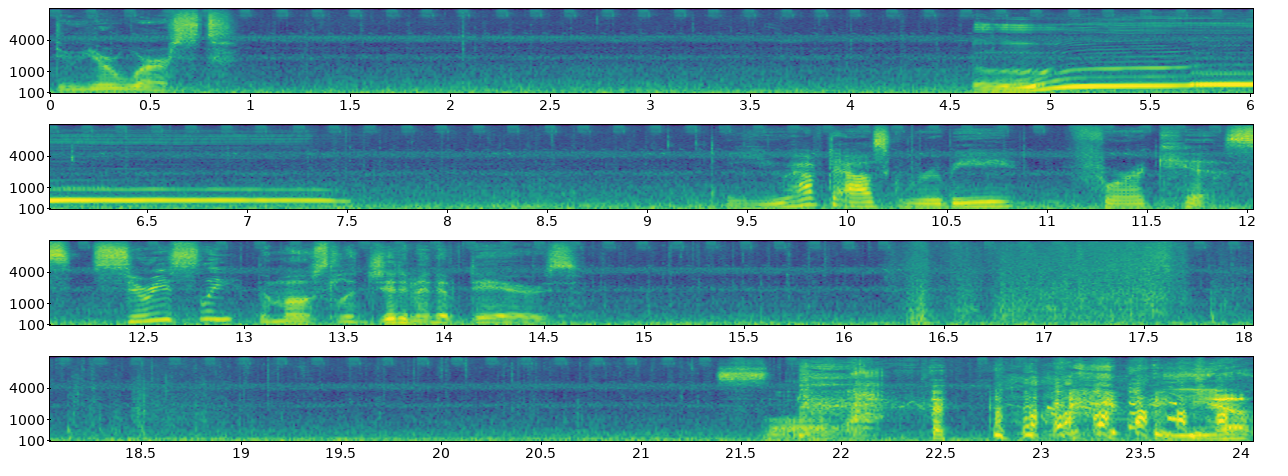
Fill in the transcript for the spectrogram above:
Do your worst. Ooh. You have to ask Ruby for a kiss. Seriously? The most legitimate of dares. Slap. yep.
